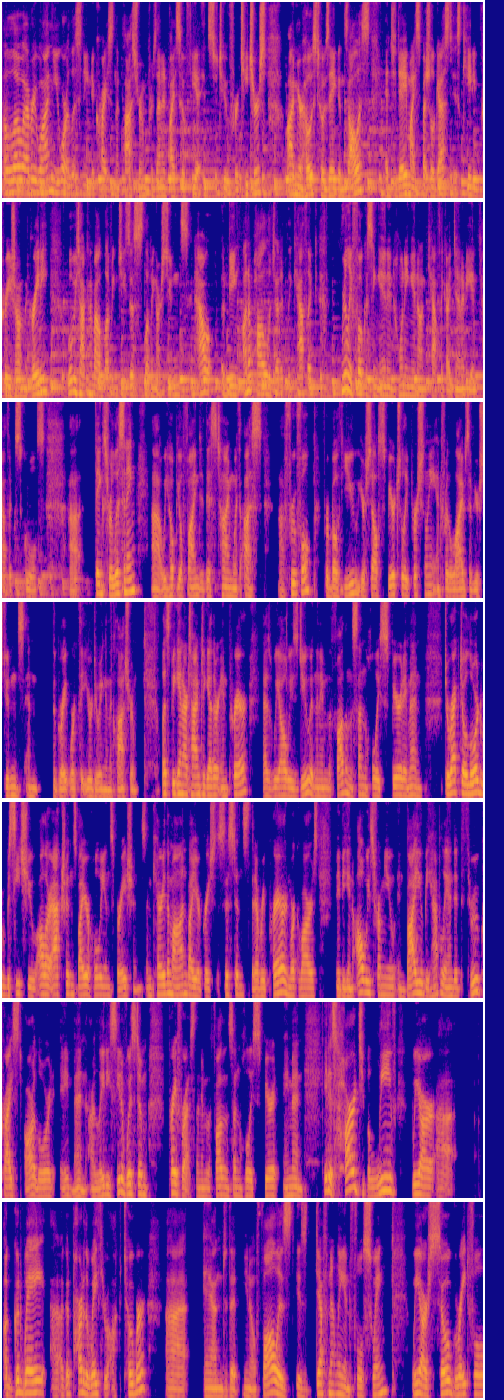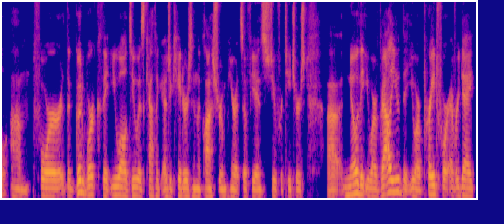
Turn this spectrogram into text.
Hello, everyone. You are listening to Christ in the Classroom, presented by Sophia Institute for Teachers. I'm your host, Jose Gonzalez, and today my special guest is Katie Prejean McGrady. We'll be talking about loving Jesus, loving our students, and how being unapologetically Catholic, really focusing in and honing in on Catholic identity in Catholic schools. Uh, thanks for listening. Uh, we hope you'll find this time with us uh, fruitful for both you, yourself, spiritually, personally, and for the lives of your students and the great work that you're doing in the classroom. Let's begin our time together in prayer, as we always do, in the name of the Father, and the Son, and the Holy Spirit. Amen. Direct, O Lord, we beseech you, all our actions by your holy inspirations, and carry them on by your gracious assistance, that every prayer and work of ours may begin always from you, and by you be happily ended through Christ our Lord. Amen. Our Lady, seat of wisdom, pray for us. In the name of the Father, and the Son, and the Holy Spirit. Amen. It is hard to believe we are. Uh, a good way, a good part of the way through October, uh, and that you know fall is is definitely in full swing. We are so grateful um, for the good work that you all do as Catholic educators in the classroom here at Sophia Institute for Teachers. Uh, know that you are valued, that you are prayed for every day.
